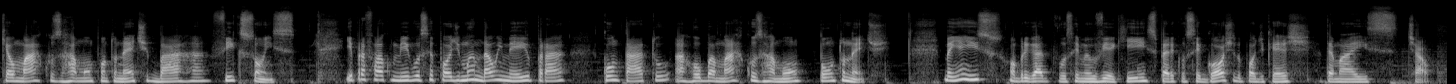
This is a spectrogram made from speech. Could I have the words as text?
que é o marcosramon.net barra ficções. E para falar comigo, você pode mandar um e-mail para contato@marcosramon.net. Bem, é isso. Obrigado por você me ouvir aqui. Espero que você goste do podcast. Até mais. Tchau.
